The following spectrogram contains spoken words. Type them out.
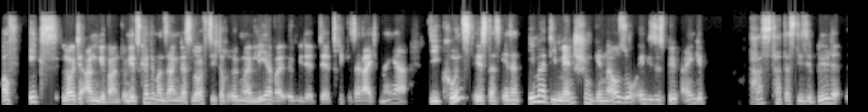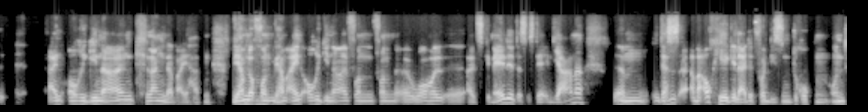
auf x Leute angewandt. Und jetzt könnte man sagen, das läuft sich doch irgendwann leer, weil irgendwie der, der Trick ist erreicht. Naja, die Kunst ist, dass er dann immer die Menschen genauso in dieses Bild eingepasst hat, dass diese Bilder äh, einen originalen Klang dabei hatten. Wir haben noch von, wir haben ein Original von, von äh, Warhol äh, als Gemälde, das ist der Indianer. Ähm, das ist aber auch hergeleitet von diesen Drucken. Und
